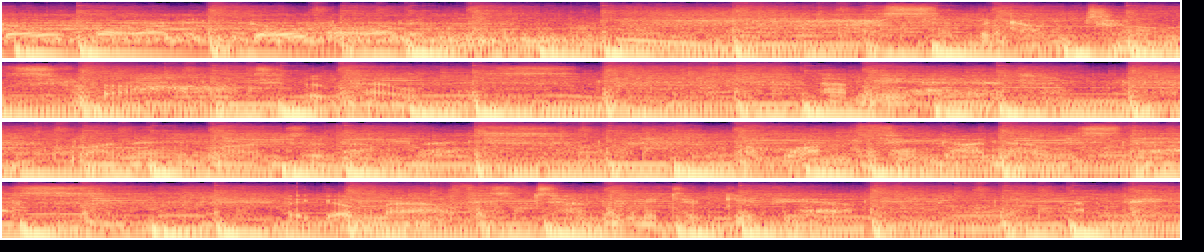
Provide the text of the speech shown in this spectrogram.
Go for orbit. Go for orbit. Set the controls for the heart and the pelvis. Haven't you heard? My name rhymes with Elvis. One thing I know is this that your mouth is telling me to give you a big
